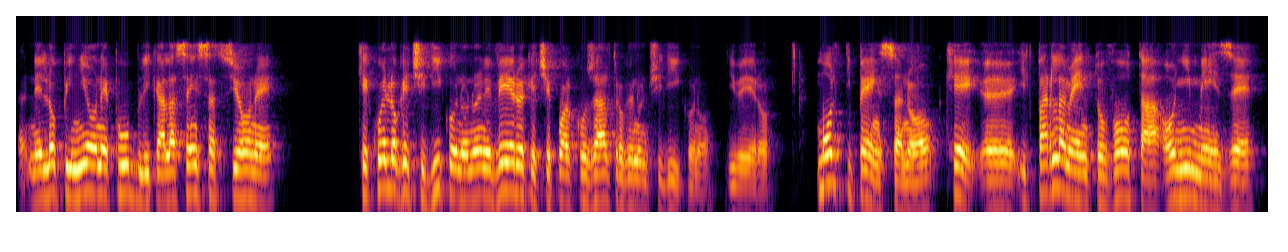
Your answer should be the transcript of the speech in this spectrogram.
eh, nell'opinione pubblica la sensazione che quello che ci dicono non è vero e che c'è qualcos'altro che non ci dicono di vero. Molti pensano che eh, il Parlamento vota ogni mese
